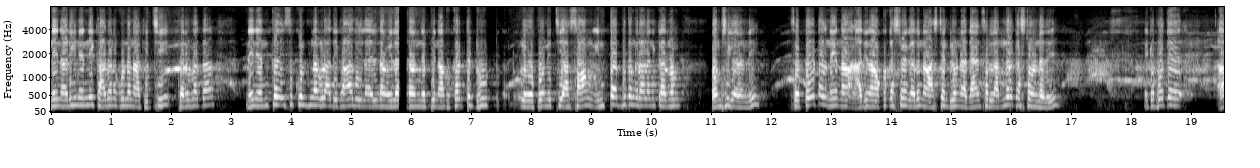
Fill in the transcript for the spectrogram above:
నేను అడిగినన్ని కాదనకుండా నాకు ఇచ్చి తర్వాత నేను ఎంత ఇసుక్కుంటున్నా కూడా అది కాదు ఇలా వెళ్దాం ఇలా వెళ్దాం అని చెప్పి నాకు కరెక్ట్ రూట్లో పోనిచ్చి ఆ సాంగ్ ఇంత అద్భుతంగా రావడానికి కారణం వంశీ గారండి. సో టోటల్ నేను అది నా ఒక్క కష్టమే కాదు నా అసిస్టెంట్లు నా డాన్సర్లు అందరి కష్టం ఉండదు ఇకపోతే ఆ,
